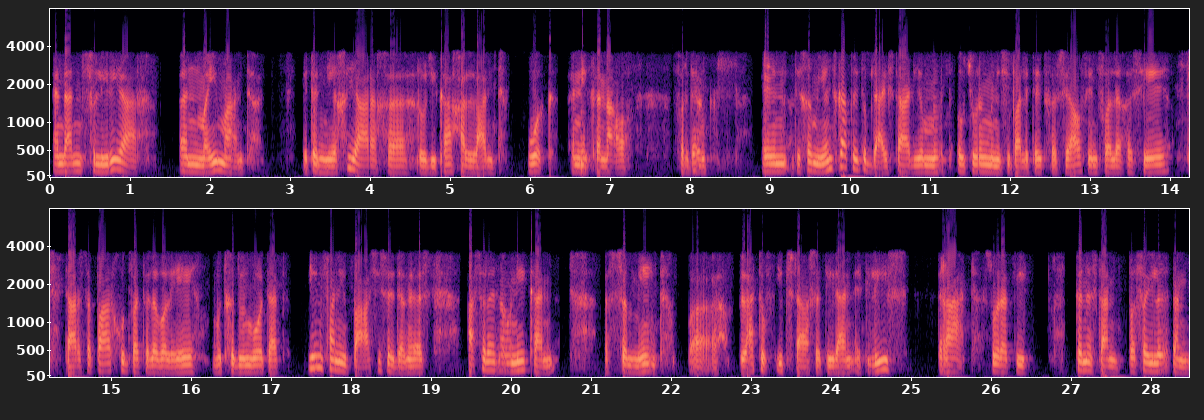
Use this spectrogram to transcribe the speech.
en dan verlede jaar in Mei maand het 'n 9-jarige Rodika geland ook in die kanaal verdrink. En die gemeenskap het op daai stadium met Oudtshoorn munisipaliteit gesels en vir hulle gesê daar is 'n paar goed wat hulle wil hê moet gedoen word dat een van die basiese dinge is as hulle nou nie kan sement uh, blad of iets daar sit die dan at least draad sodat die kinders dan beveilig kan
